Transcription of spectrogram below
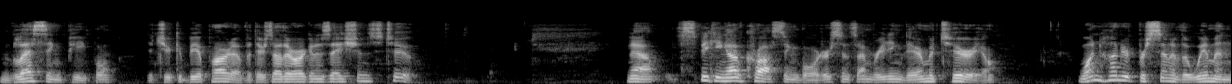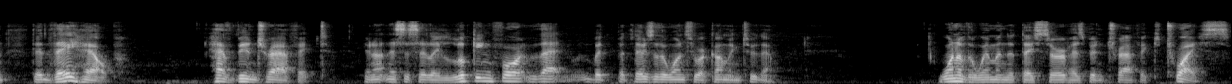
blessing people that you could be a part of. But there's other organizations too. Now, speaking of crossing borders, since I'm reading their material, 100% of the women that they help have been trafficked. They're not necessarily looking for that, but, but those are the ones who are coming to them. One of the women that they serve has been trafficked twice.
